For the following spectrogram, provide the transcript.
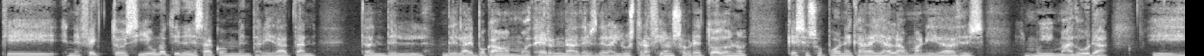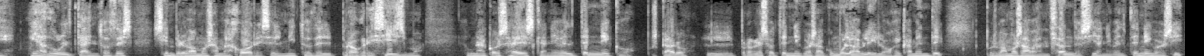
que en efecto, si uno tiene esa mentalidad tan tan del, de la época moderna, desde la ilustración sobre todo, ¿no? que se supone que ahora ya la humanidad es, muy madura y muy adulta, entonces siempre vamos a mejor, es el mito del progresismo. Una cosa es que a nivel técnico, pues claro, el progreso técnico es acumulable y lógicamente pues vamos avanzando, sí, a nivel técnico sí,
